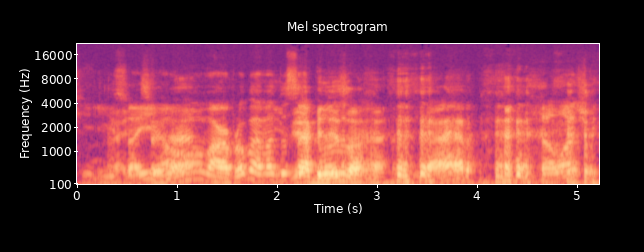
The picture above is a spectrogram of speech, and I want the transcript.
Que É, isso aí isso é já o maior problema do século. Né? é. Já era. Então acho que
